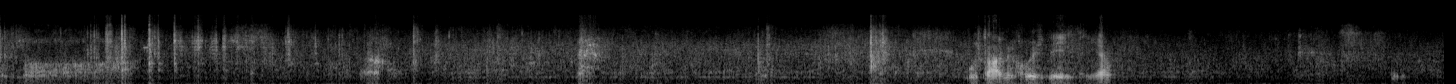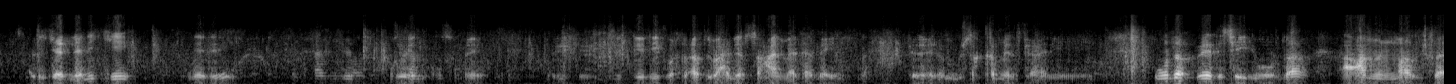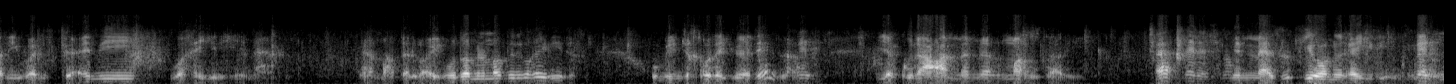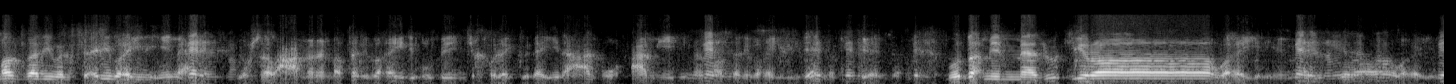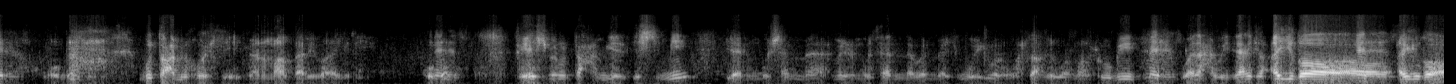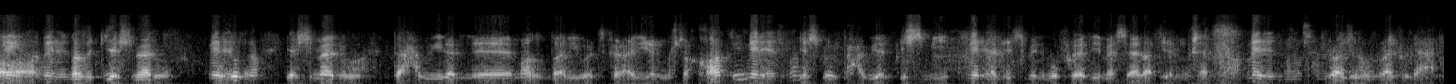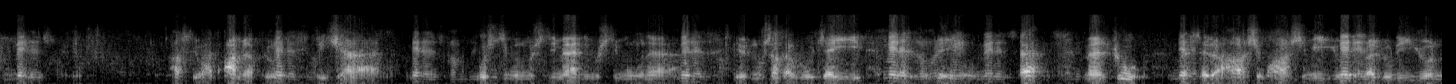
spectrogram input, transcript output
الله وطعم الخوش değil ya. Ricelleri ki nedir? يديك وقت واحد يصح عن مذهبين في العلم مستقر من الفعل وده هذا شيء وده عن المصدر والفعل وغيرهما. يعني المصدر وغيره وده من المصدر وغيره وبين قول الجلالين لا. يكون عاما من المصدر. أه؟ مما ذكر ومن غيره من المصدر والفعل وغيرهما. يصاب عاما من المصدر وغيره وبين قول الجلالين عنه عميل من المصدر وغيره. ذلك وضع مما ذكر وغيره مما ذكر وغيره. مطعم الخوش من المصدر وغيره. فيشمل التحميل الاسمي يعني المسمى من المثنى والمجموع والمصغر Evet. ونحو ذلك. أيضا Evet. قصدك يشمل. يشمل تحويل المصدر والفعل المشتقات. يشمل تحويل الاسم. الاسم المفرد مسألة المسمى. رجل رجلان. أصل واحد عمق. رجال. مسلم مسلمان مسلمون. المستقر جيد منسوب. مثل هاشم هاشمي. رجلي.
